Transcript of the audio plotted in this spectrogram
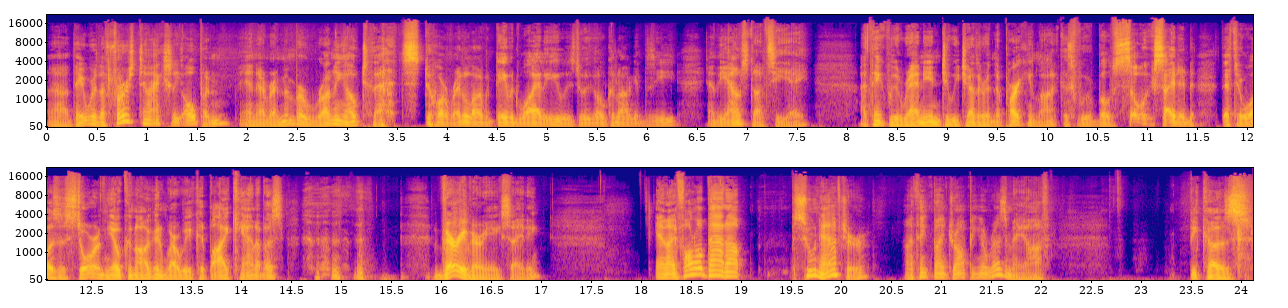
Uh, they were the first to actually open, and I remember running out to that store right along with David Wiley, who was doing Okanagan Z and the ounce.ca. I think we ran into each other in the parking lot because we were both so excited that there was a store in the Okanagan where we could buy cannabis. very, very exciting. And I followed that up soon after, I think by dropping a resume off. Because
